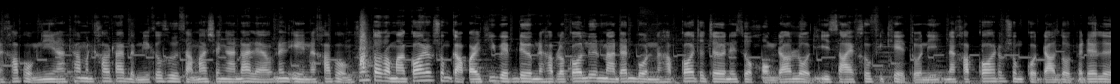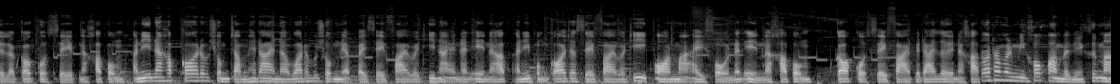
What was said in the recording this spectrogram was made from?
นะครับผมนี่นะถ้ามันเข้าได้แบบนี้ก็คือสามารถใช้งานได้แล้วนั่นเองนะครับผมขั้นตอนต่อมาก็ท่านผู้ชมกลับไปที่เว็บเดิมนะครับแล้วก็เลื่อนมาด้านบนนะครับก็จะเจอในส่วนของดาวน์โหลด e s i Certificate ตัวนี้นะครับก็ท่านผู้ชมกดดาวน์โหลดไปได้เลย แล้วก็กดเซฟนะครับผมอันนี้นะครับก็ท่านผู้ชมจำให้ได้นะว่าท่านผู้ชมเนี่ยไปเซฟไฟล์ไว้ที่ไหนนั่นเองนะครับอันนี้ผมก็จะเซฟไฟล์ไว้ที่ on my iPhone นั่นเองนะครับผมก็กดเซฟไฟล์ไปได้เลยนะครับก็ถ้ามันมีข้อความแบบนี้ขึ้นมา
